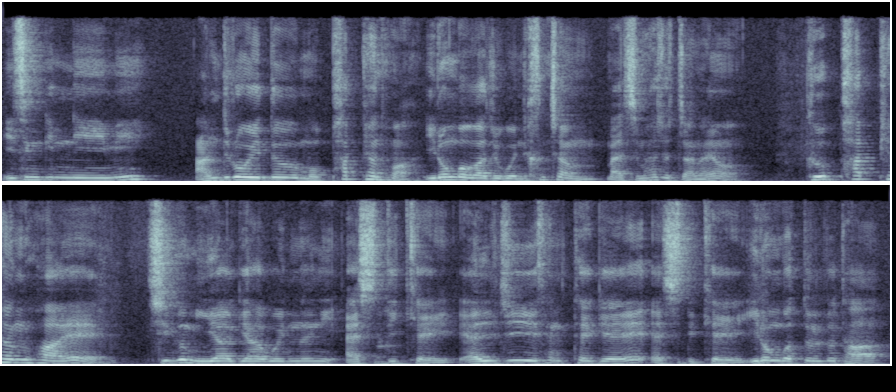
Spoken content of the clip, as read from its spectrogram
이승기님이 안드로이드 뭐 파편화 이런 거 가지고 이제 한참 말씀하셨잖아요. 그 파편화에 지금 이야기하고 있는 이 SDK, LG 생태계의 SDK 이런 것들도 다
